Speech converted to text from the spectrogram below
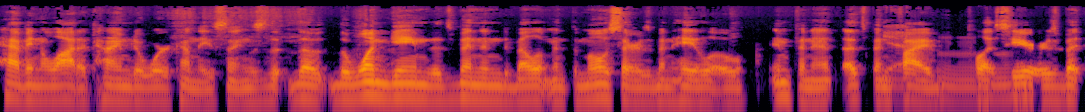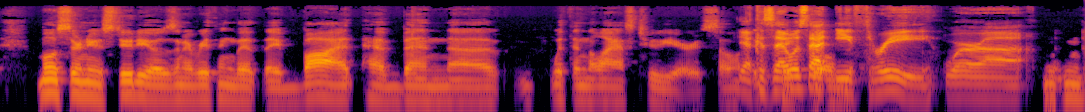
having a lot of time to work on these things. The the, the one game that's been in development the most there has been Halo Infinite. That's been Yeah. five plus Mhm. years, but most of their new studios and everything that they bought have been uh, within the last two years. So Yeah, because that was that E three where uh, Mhm.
